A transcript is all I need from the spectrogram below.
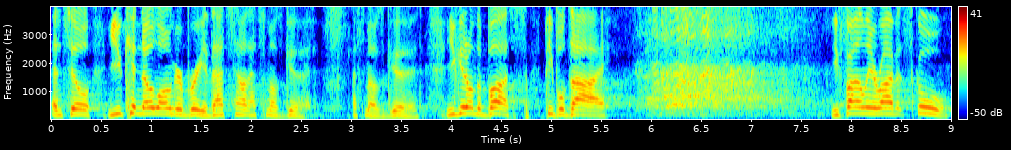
until you can no longer breathe. That sound that smells good. That smells good. You get on the bus, people die. you finally arrive at school.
